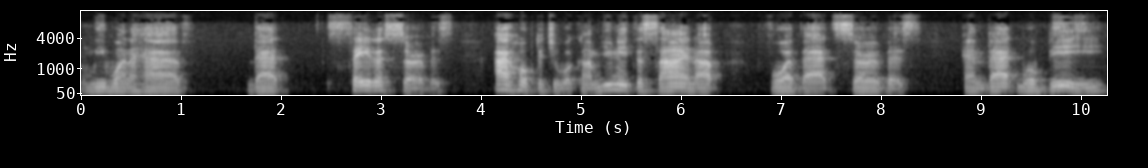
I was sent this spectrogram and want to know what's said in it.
We want to have that Seder service. I hope that you will come. You need to sign up for that service, and that will be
